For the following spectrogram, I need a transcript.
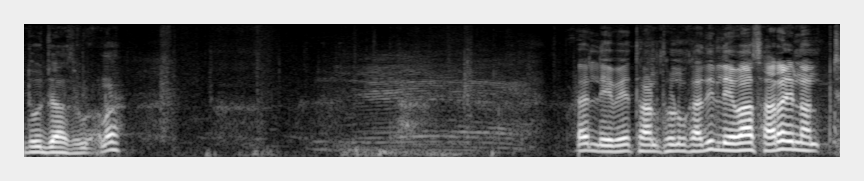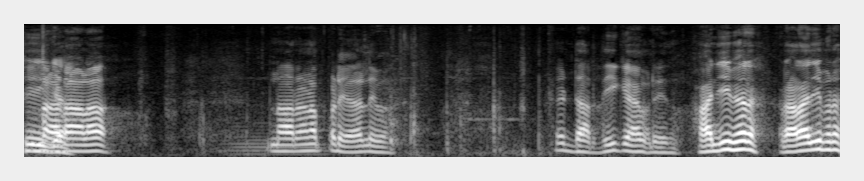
ਦੂਜਾ ਸੂਆ ਨਾ ਇਹ ਲੇਵੇ ਥਣ ਥੁਣ ਖਾਦੀ ਲੇਵਾ ਸਾਰਾ ਹੀ ਨਾ- ਠੀਕ ਆ। ਨਾੜਾਂ ਵਾਲਾ। ਨਾਰਾਂ ਨਾਲ ਭੜਿਆ ਲੇਵਾ। ਇਹ ਡਰਦੀ ਕੈਮਰੇ ਤੋਂ। ਹਾਂਜੀ ਫਿਰ ਰਾਣਾ ਜੀ ਫਿਰ।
